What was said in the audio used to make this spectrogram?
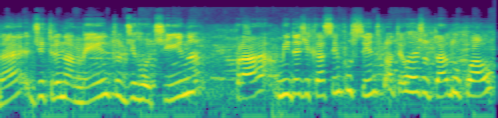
né, de treinamento, de rotina para me dedicar 100% para ter o resultado o qual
